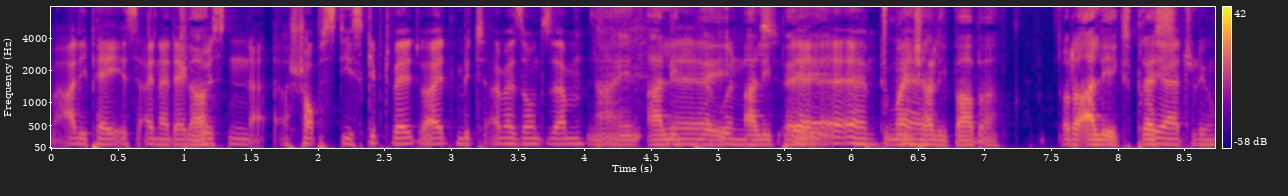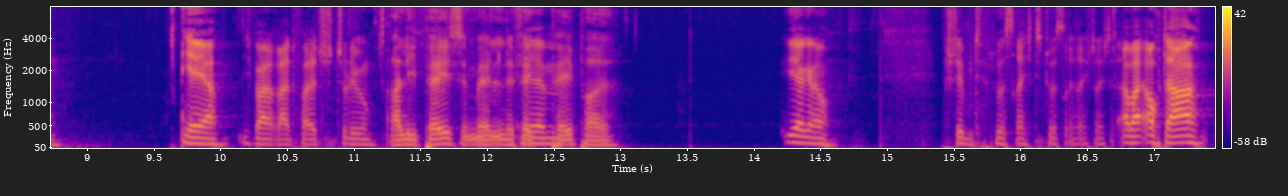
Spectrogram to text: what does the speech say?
Alipay ist einer der Klar. größten Shops, die es gibt weltweit mit Amazon zusammen. Nein, Alipay, Äh, und, Alipay. äh, äh, du meinst Alibaba. Oder AliExpress. Ja, Entschuldigung. Ja, ja, ich war gerade falsch, Entschuldigung. Alipay ist im Endeffekt Ähm, PayPal. Ja, genau. Stimmt, du hast recht, du hast recht, recht, recht. Aber auch da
